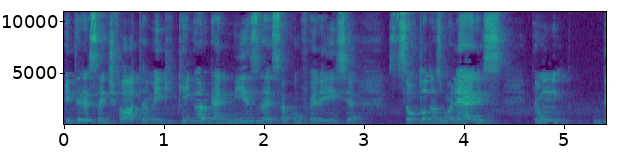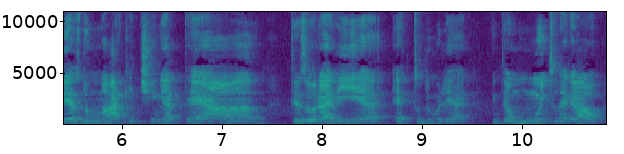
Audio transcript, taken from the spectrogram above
É interessante falar também que quem organiza essa conferência são todas mulheres. Então, desde o marketing até a tesouraria, é tudo mulher. Então, muito legal.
